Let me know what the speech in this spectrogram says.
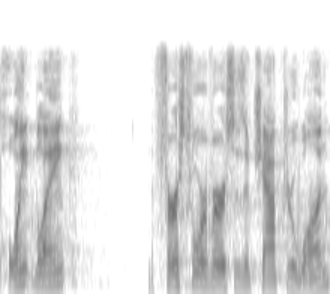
point blank in the first four verses of chapter 1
